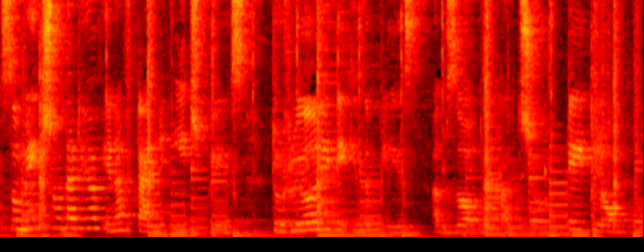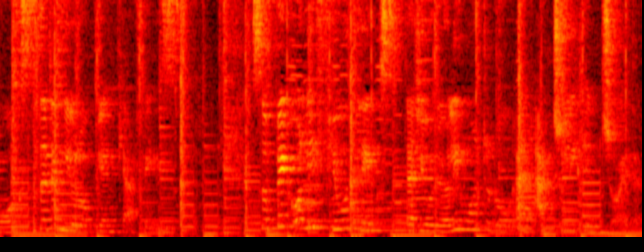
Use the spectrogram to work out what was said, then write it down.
So make sure that you have enough time in each place to really take in the place, absorb the culture, take long walks, sit in European cafes. So pick only few things that you really want to do and actually enjoy them.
